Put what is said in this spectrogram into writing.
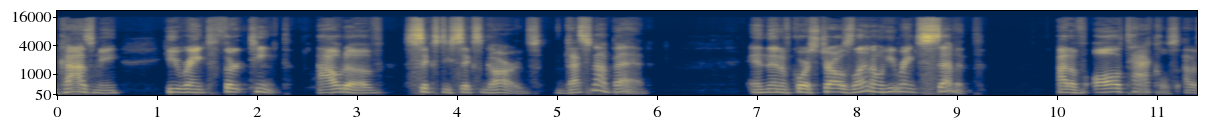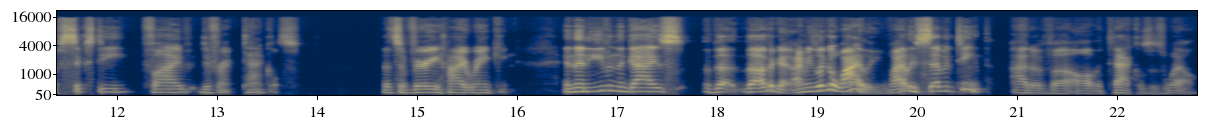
Cosmi, he ranked 13th out of 66 guards. That's not bad. And then, of course, Charles Leno, he ranked seventh out of all tackles, out of 65 different tackles. That's a very high ranking. And then even the guys, the the other guy, I mean, look at Wylie. Wylie's 17th out of uh, all the tackles as well.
